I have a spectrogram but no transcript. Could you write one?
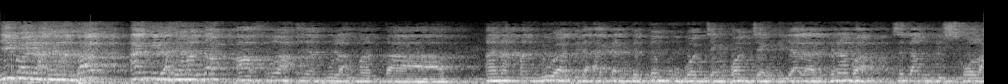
Ibadahnya mantap, akidahnya mantap, akhlaknya pula mantap. Anak mandua tidak akan ketemu bonceng-bonceng di jalan. Kenapa? Sedang di sekolah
